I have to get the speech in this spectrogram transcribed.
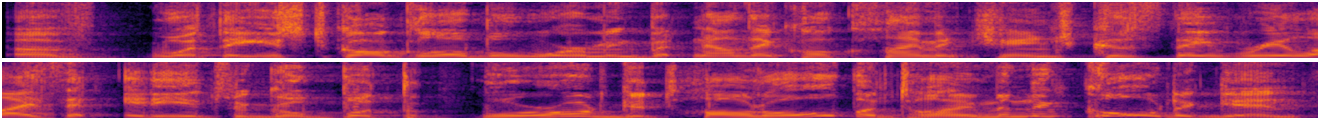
of what they used to call global warming, but now they call climate change because they realize that idiots would go, but the world gets hot all the time and then cold again.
